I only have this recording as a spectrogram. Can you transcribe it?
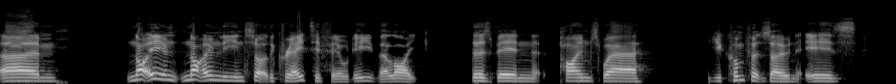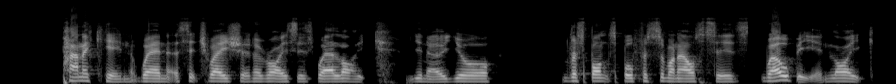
Um, not even not only in sort of the creative field either. Like, there's been times where your comfort zone is panicking when a situation arises where, like, you know, you're responsible for someone else's well-being. Like,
